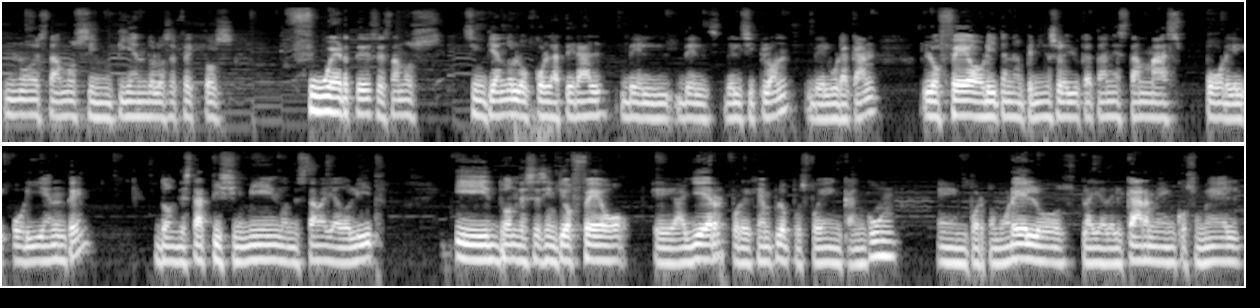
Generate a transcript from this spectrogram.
no estamos sintiendo los efectos fuertes, estamos sintiendo lo colateral del, del ciclón, del huracán. Lo feo ahorita en la península de Yucatán está más por el oriente, donde está Tizimín, donde está Valladolid, y donde se sintió feo eh, ayer, por ejemplo, pues fue en Cancún, en Puerto Morelos, Playa del Carmen, Cozumel,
